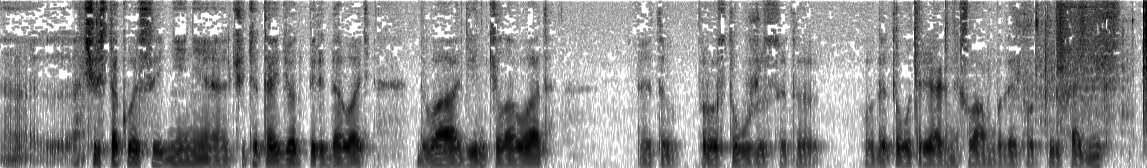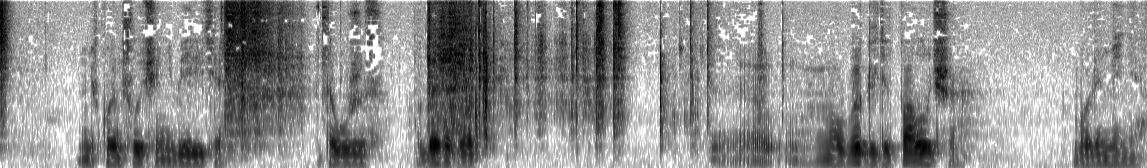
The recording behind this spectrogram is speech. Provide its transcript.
Э, через такое соединение чуть отойдет передавать 2,1 киловатт. Это просто ужас. Это вот это вот реальный хлам. Вот это вот переходник. Ни в коем случае не берите. Это ужас. Вот этот вот э, ну, выглядит получше. Более-менее.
